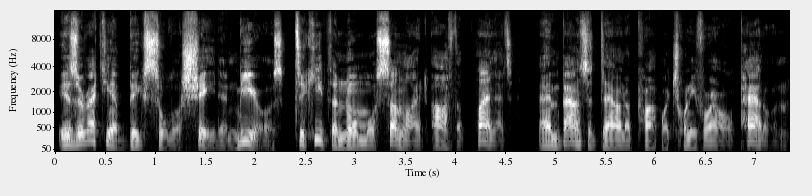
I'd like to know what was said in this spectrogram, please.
is erecting a big solar shade and mirrors to keep the normal sunlight off the planet and bounce it down a proper 24 hour pattern.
